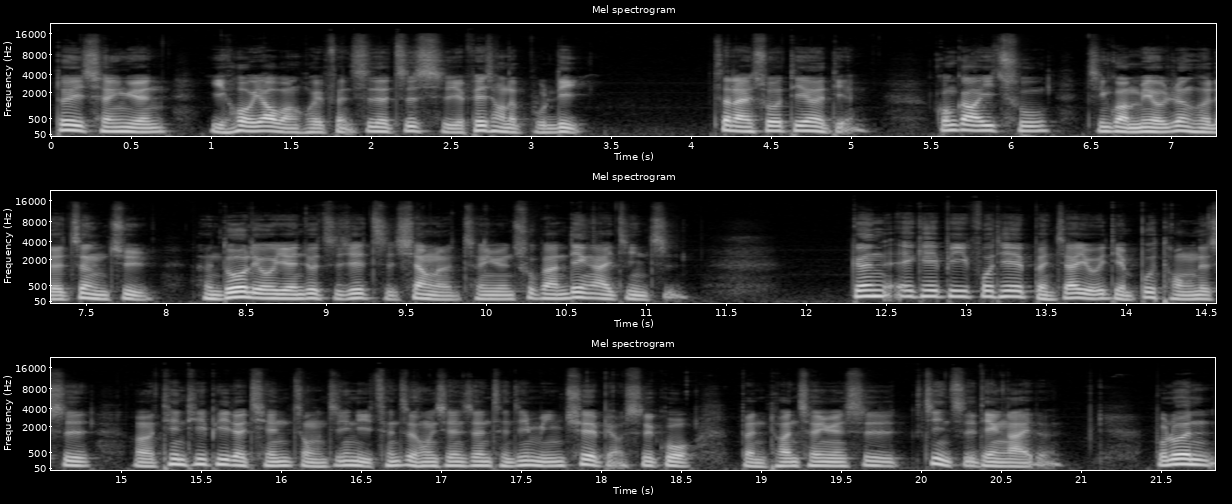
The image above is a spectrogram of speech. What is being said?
对于成员以后要挽回粉丝的支持也非常的不利。再来说第二点，公告一出，尽管没有任何的证据，很多留言就直接指向了成员触犯恋爱禁止。跟 AKB48 本家有一点不同的是，呃，T T P 的前总经理陈子鸿先生曾经明确表示过，本团成员是禁止恋爱的。不论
